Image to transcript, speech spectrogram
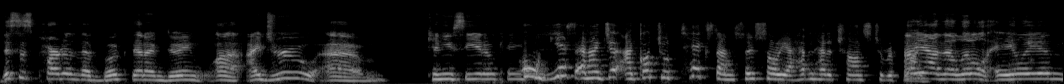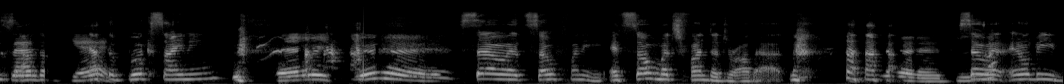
this is part of the book that I'm doing. Uh, I drew. Um, can you see it okay? Oh yes, and I just I got your text. I'm so sorry, I haven't had a chance to reply. Oh yeah, the little aliens at the, yes. at the book signing. Very good. so it's so funny. It's so much fun to draw that. good. so it, it'll be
